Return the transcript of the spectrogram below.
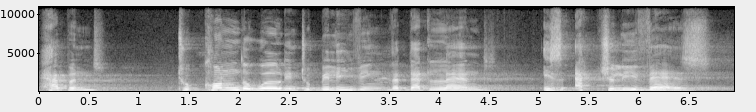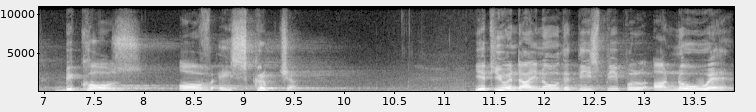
happened to con the world into believing that that land is actually theirs because of a scripture. Yet you and I know that these people are nowhere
